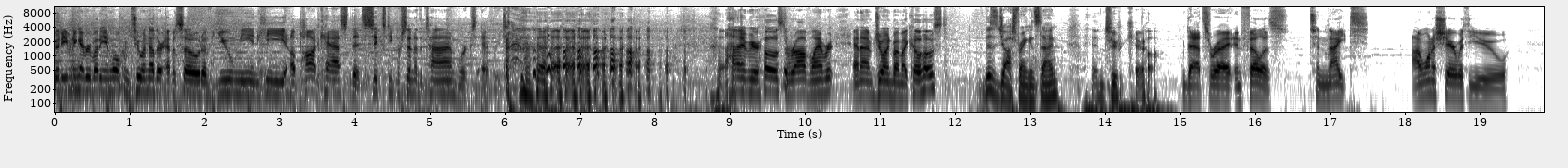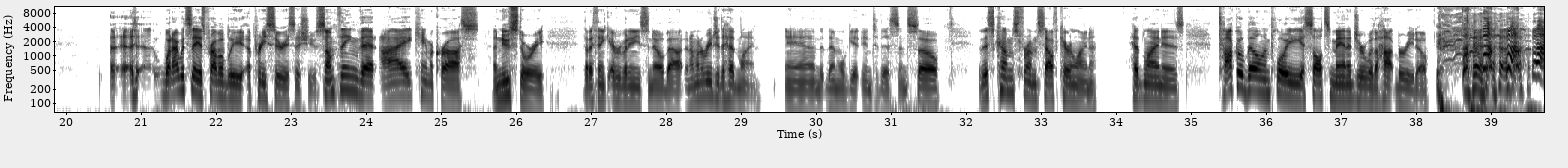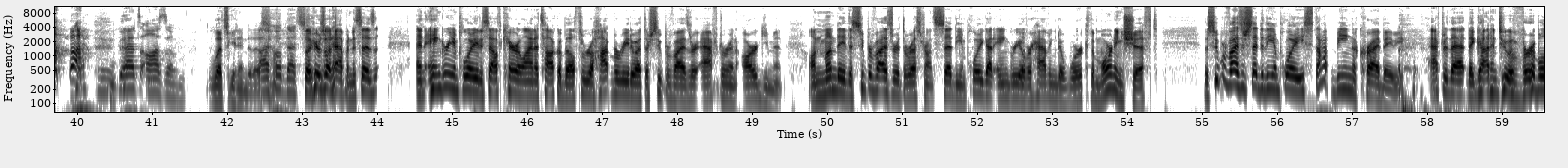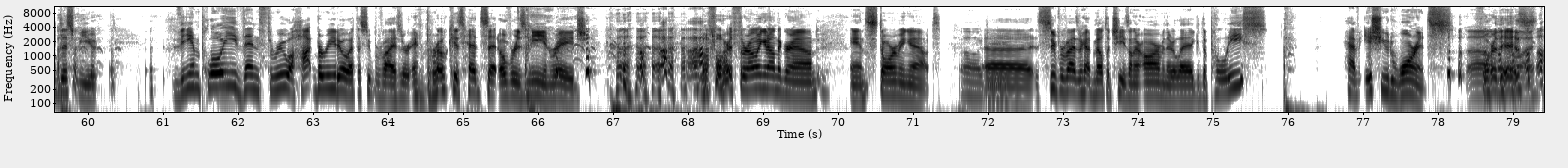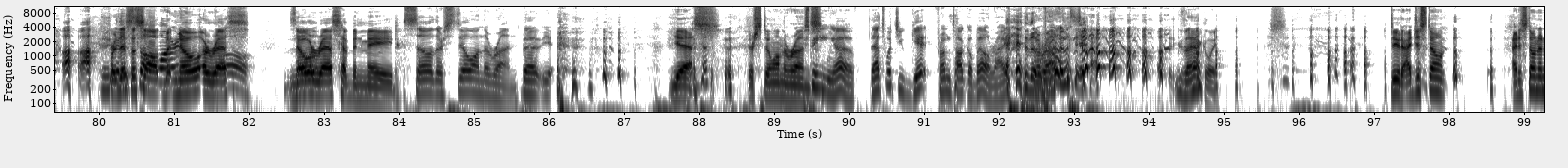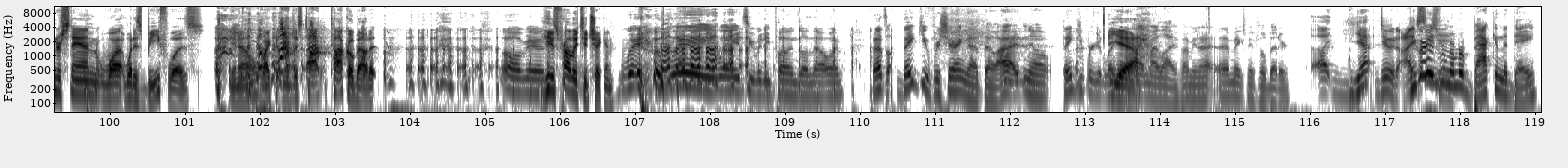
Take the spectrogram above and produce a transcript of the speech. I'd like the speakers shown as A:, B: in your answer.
A: Good evening, everybody, and welcome to another episode of You, Me, and He, a podcast that 60% of the time works every time. I'm your host, Rob Lambert, and I'm joined by my co host.
B: This is Josh Frankenstein.
C: and Drew Carroll.
A: That's right. And, fellas, tonight I want to share with you uh, uh, what I would say is probably a pretty serious issue. Something that I came across, a news story that I think everybody needs to know about. And I'm going to read you the headline and then we'll get into this. And so this comes from South Carolina. Headline is Taco Bell employee assaults manager with a hot burrito.
B: That's awesome.
A: Let's get into this.
B: I hope that's
A: so.
B: true.
A: Here's what happened. It says an angry employee to South Carolina Taco Bell threw a hot burrito at their supervisor after an argument. On Monday, the supervisor at the restaurant said the employee got angry over having to work the morning shift. The supervisor said to the employee, "Stop being a crybaby." After that, they got into a verbal dispute. The employee then threw a hot burrito at the supervisor and broke his headset over his knee in rage before throwing it on the ground and storming out.
B: Oh.
A: Uh, supervisor had melted cheese on their arm and their leg. The police have issued warrants for this for this assault,
C: assault
A: but no arrests.
B: Oh.
A: No arrests have been made.
C: So they're still on the run.
B: That- yeah.
A: Yes, they're still on the run.
B: Speaking of, that's what you get from Taco Bell, right?
C: the runs.
A: exactly, dude. I just don't. I just don't understand what what his beef was. You know, why couldn't he just talk Taco about it?
B: oh man,
A: He was probably too chicken.
B: way, way, way too many puns on that one. That's. Thank you for sharing that, though. I you know, thank you for like
A: Yeah.
B: that in my life. I mean, I, that makes me feel better.
C: Uh, yeah, dude. I
B: you guys remember back in the day,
